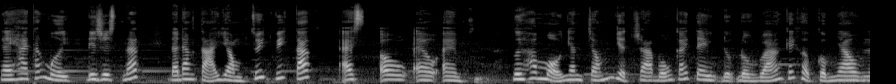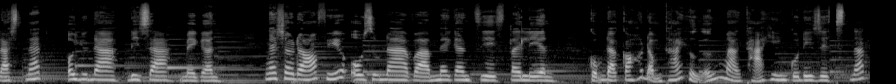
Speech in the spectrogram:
Ngày 2 tháng 10, DJ Snatch đã đăng tải dòng tweet viết tắt SOLM. Người hâm mộ nhanh chóng dịch ra bốn cái tên được đồn đoán kết hợp cùng nhau là Snap, Oyuna, Lisa, Megan. Ngay sau đó, phía Ozuna và Megan Thee Stallion cũng đã có động thái hưởng ứng màn thả hiên của DJ Snatch.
